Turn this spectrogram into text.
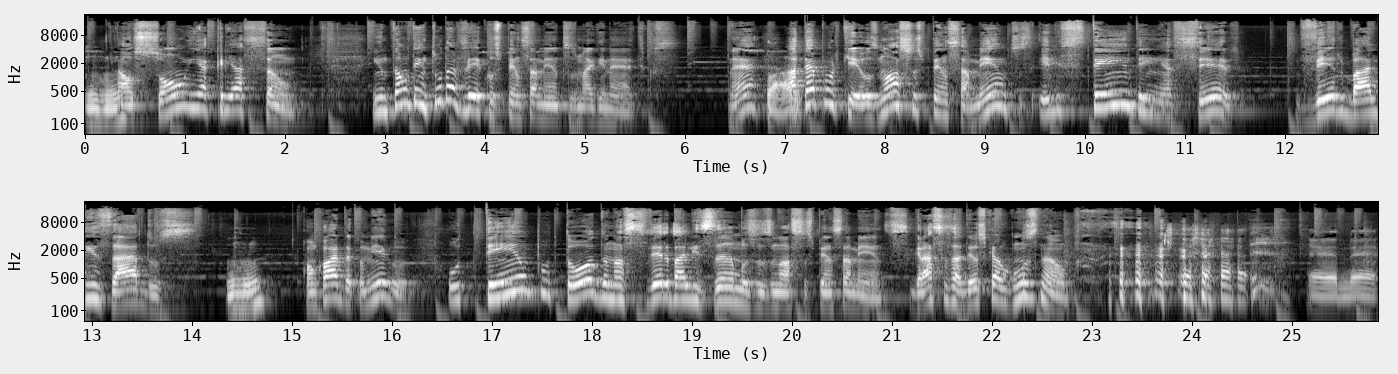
uhum. ao som e à criação. Então tem tudo a ver com os pensamentos magnéticos. Né? Claro. Até porque os nossos pensamentos eles tendem a ser verbalizados. Uhum. Concorda comigo? O tempo todo nós verbalizamos os nossos pensamentos. Graças a Deus que alguns não. é, né?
